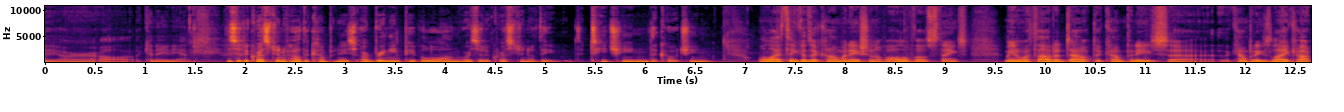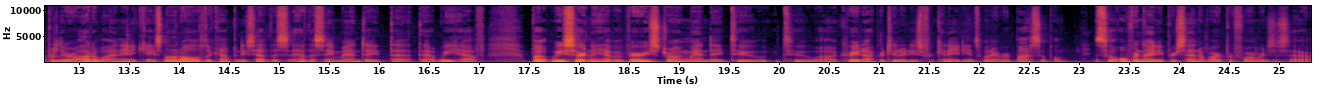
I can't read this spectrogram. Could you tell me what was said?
they are all Canadians. Is it a question of how the companies are bringing people along, or is it a question of the, the teaching, the coaching? Well, I think it's a combination of all of those things. I mean, without a doubt, the companies, uh, the companies like Opera Lyra Ottawa, in any case, not all of the companies have this have the same mandate that, that we have, but we certainly have a very strong mandate to to uh, create opportunities for Canadians whenever possible. so over 90% of our performers uh,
